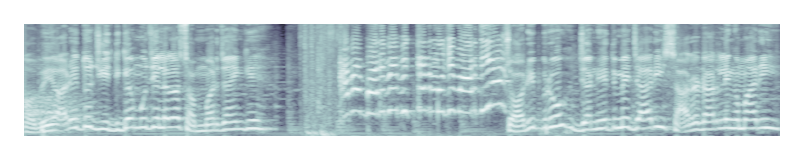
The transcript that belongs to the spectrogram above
अबे यार, ये तो जीत गया, मुझे लगा सब मर जाएँगे। सॉरी ब्रो जनहित में जारी सारा डार्लिंग हमारी।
